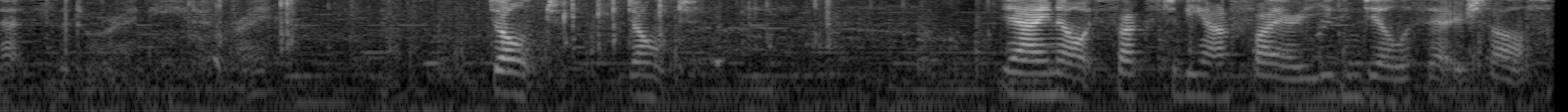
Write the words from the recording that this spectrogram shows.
That's the door I need, right? Don't. Don't. Yeah, I know, it sucks to be on fire. You can deal with that yourself.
